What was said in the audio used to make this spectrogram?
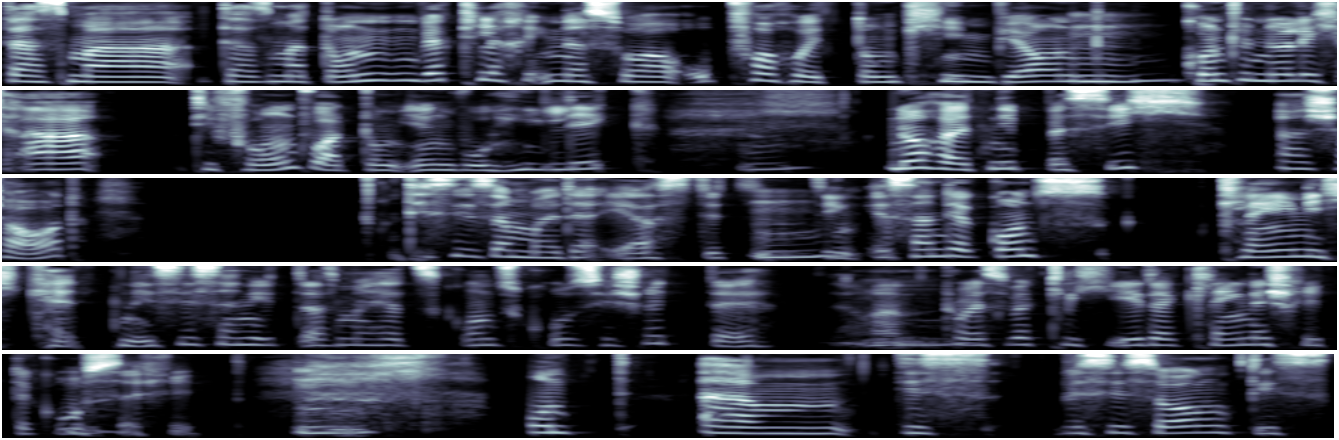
dass man, dass man dann wirklich in so eine Opferhaltung kommt ja, und Mhm. kontinuierlich auch die Verantwortung irgendwo hinlegt, Mhm. nur halt nicht bei sich äh, schaut. Das ist einmal der erste Mhm. Ding. Es sind ja ganz Kleinigkeiten. Es ist ja nicht, dass man jetzt ganz große Schritte, sondern da ist wirklich jeder kleine Schritt der große Schritt. Mhm. Und ähm, das, wie Sie sagen, das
